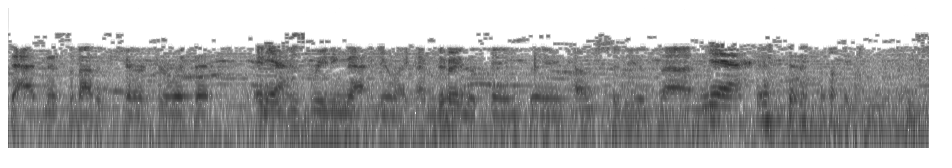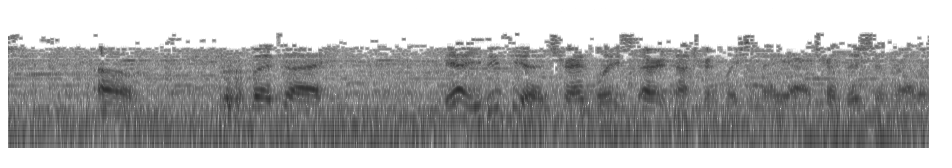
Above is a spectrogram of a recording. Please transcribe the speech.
sadness about his character with it, and Yeah. you're just reading that and you're like, I'm doing the same thing. How shitty is that? Yeah. um, but uh, yeah, you do see a translation, or not translation, a uh, transition rather.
